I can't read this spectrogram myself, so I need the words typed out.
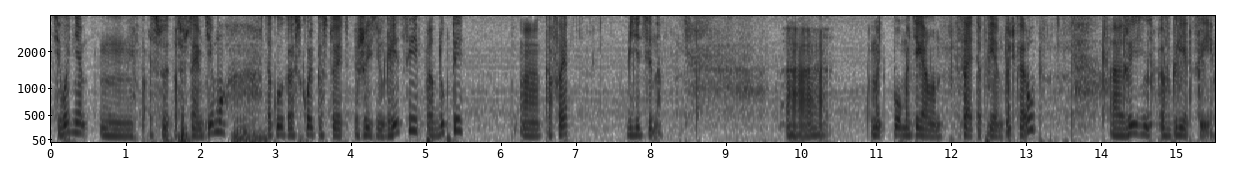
Сегодня обсуждаем тему такую, как сколько стоит жизнь в Греции, продукты, э, кафе, медицина. А, по материалам сайта прием.ру а, жизнь в Греции,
